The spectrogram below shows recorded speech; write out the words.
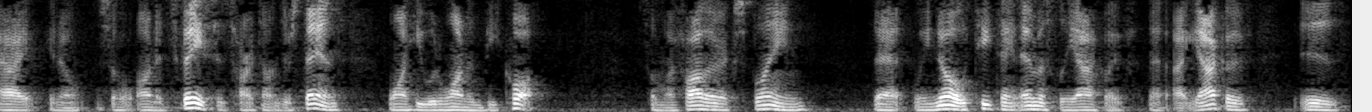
I, you know, so on its face, it's hard to understand why he would want to be caught. So my father explained that we know Titain Emes Yaakov, that uh, Yaakov is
